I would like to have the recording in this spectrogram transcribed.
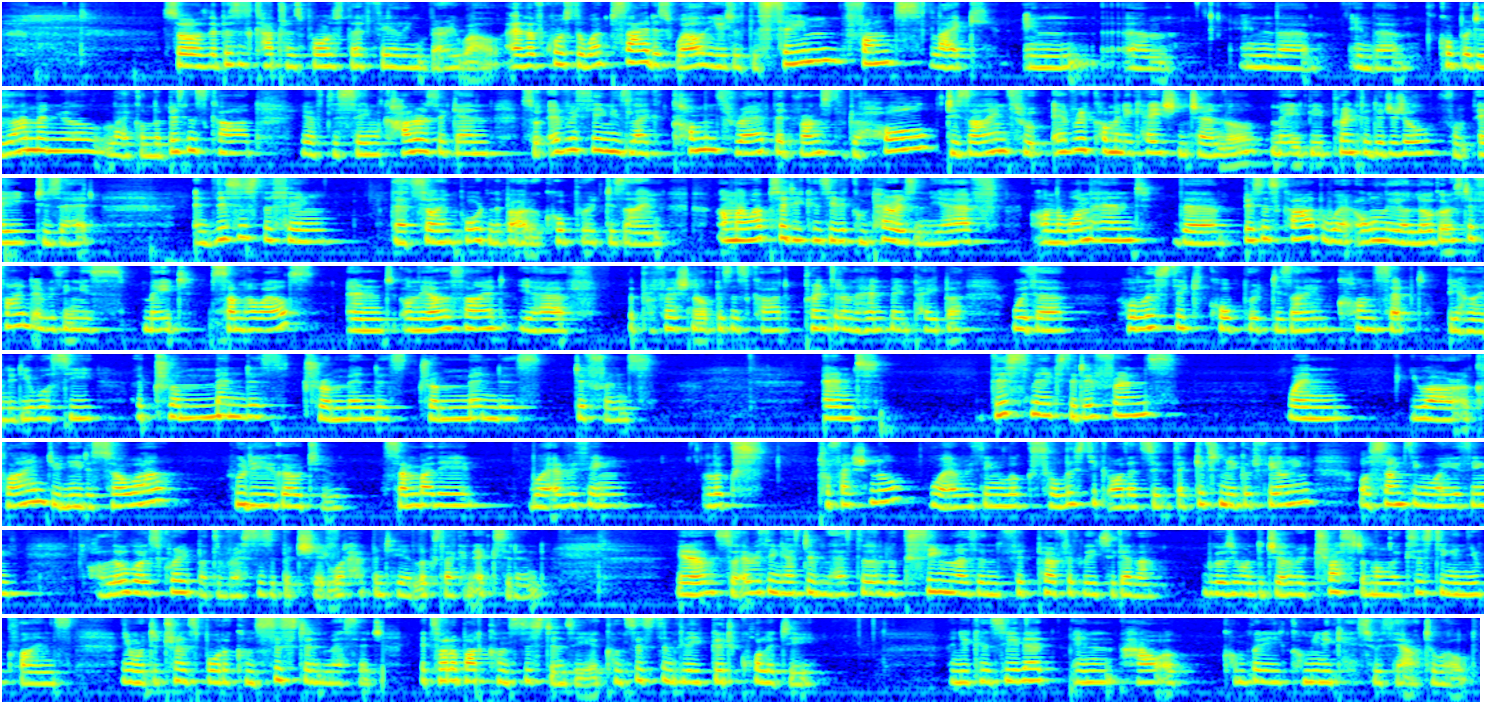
so the business card transports that feeling very well and of course the website as well uses the same fonts like in um, in the in the corporate design manual, like on the business card, you have the same colors again. So everything is like a common thread that runs through the whole design through every communication channel, maybe printed digital from A to Z. And this is the thing that's so important about a corporate design. On my website, you can see the comparison. You have, on the one hand, the business card where only a logo is defined, everything is made somehow else. And on the other side, you have the professional business card printed on handmade paper with a holistic corporate design concept behind it. You will see a tremendous, tremendous, tremendous difference. And this makes the difference when you are a client, you need a sewer. Who do you go to? Somebody where everything looks professional, where everything looks holistic, or that's a, that gives me a good feeling, or something where you think, oh, logo is great, but the rest is a bit shit. What happened here? It looks like an accident. You know, so everything has to has to look seamless and fit perfectly together because you want to generate trust among existing and new clients and you want to transport a consistent message. It's all about consistency, a consistently good quality. And you can see that in how a company communicates with the outer world.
